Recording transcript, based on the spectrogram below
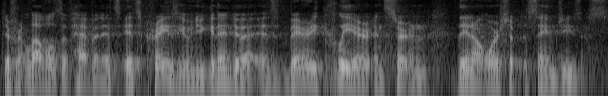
different levels of heaven. It's, it's crazy when you get into it. It's very clear and certain they don't worship the same Jesus.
